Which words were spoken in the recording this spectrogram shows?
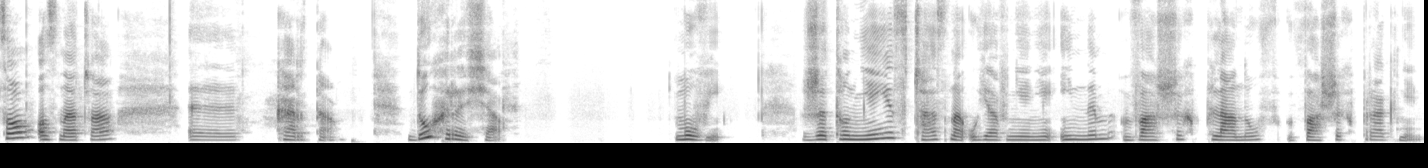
Co oznacza e, karta? Duch Rysia mówi, że to nie jest czas na ujawnienie innym Waszych planów, Waszych pragnień.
